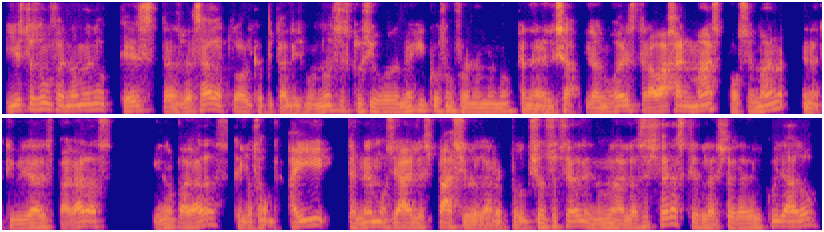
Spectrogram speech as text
Y esto es un fenómeno que es transversal a todo el capitalismo, no es exclusivo de México, es un fenómeno generalizado. Y las mujeres trabajan más por semana en actividades pagadas y no pagadas que los hombres. Ahí tenemos ya el espacio de la reproducción social en una de las esferas, que es la esfera del cuidado,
